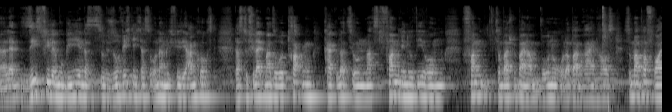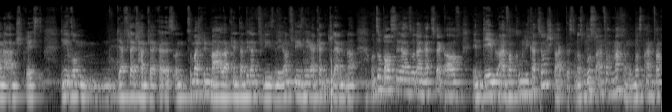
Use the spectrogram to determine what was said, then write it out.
äh, lernt, siehst viele Immobilien, das ist sowieso wichtig, dass du unheimlich viel dir anguckst, dass du vielleicht mal so Trockenkalkulationen machst von Renovierungen, von zum Beispiel bei einer Wohnung oder beim Reihenhaus, dass du mal ein paar Freunde ansprichst, die rum, der vielleicht Handwerker ist. Und zum Beispiel ein Maler kennt dann wieder einen Fliesenleger, ein Fliesenleger kennt einen Klempner. Und so baust du ja so dein Netzwerk auf, indem du einfach kommunikationsstark bist. Und das musst du einfach machen. Du musst einfach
